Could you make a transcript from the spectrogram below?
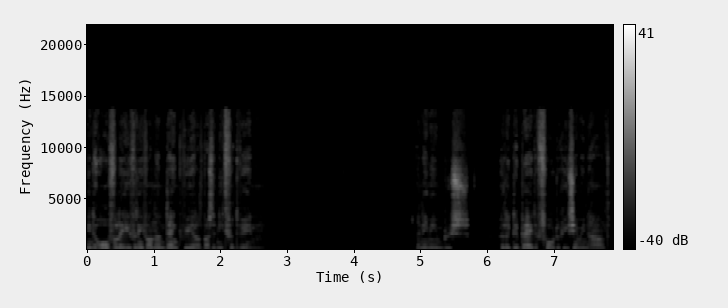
in de overlevering van hun denkwereld was het niet verdwenen. En in mijn bus hul ik de beide foto's in mijn hand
